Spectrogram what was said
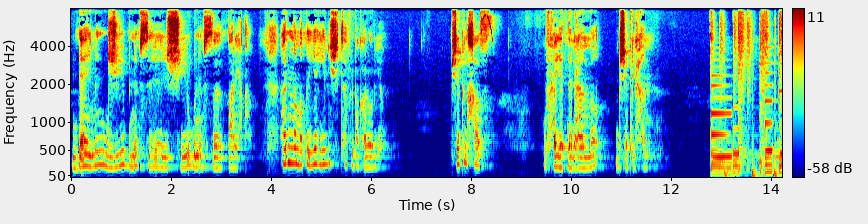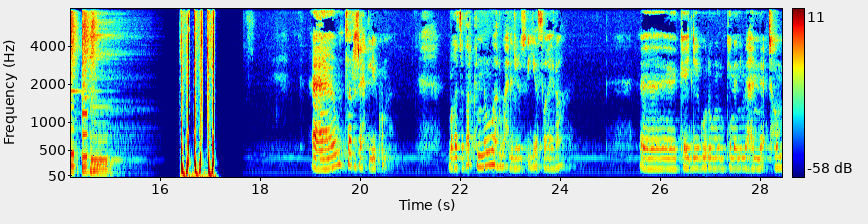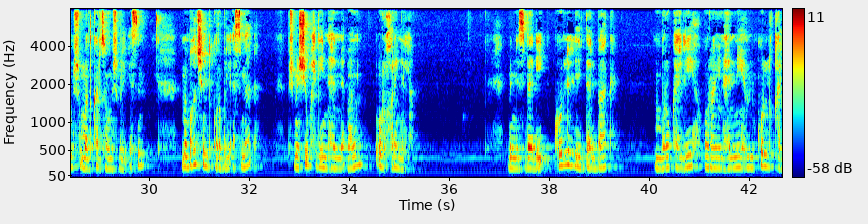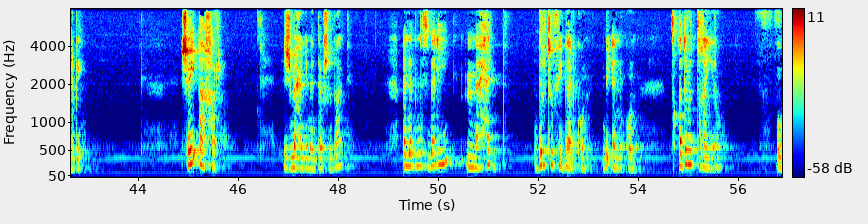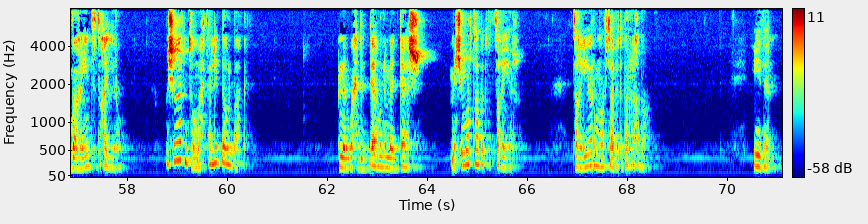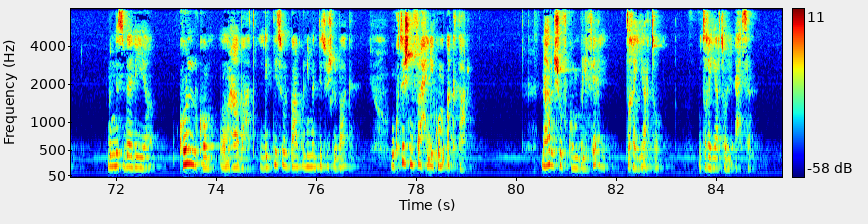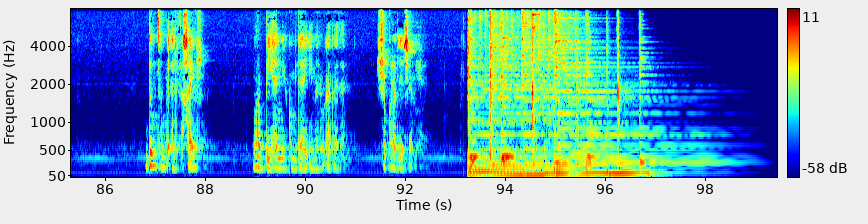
دائما تجيب نفس الشيء وبنفس الطريقة. هذه النمطية هي اللي شفتها في البكالوريا. بشكل خاص. وفي حياتنا العامة بشكل عام. عاود ترجعت ليكم. بغيت برك نوه لواحد الجزئية صغيرة. آه كاين اللي يقولوا ممكن أني ما هنأتهمش وما ذكرتهمش بالاسم. ما بغيتش نذكر بالأسماء باش ماشي وحدين نهنئهم والآخرين لا. بالنسبة لي كل اللي دا الباك مبروك عليه وراني نهنيه من كل قلبي. شيء آخر. جماعة اللي ما داوش الباك. أنا بالنسبة لي ما حد درتو في بالكم بأنكم تقدروا تغيروا وباغيين تتغيروا مش غير نتوما حتى اللي داو الباك. ان الواحد داه ولا ما داش ماشي مرتبط بالتغيير التغيير مرتبط بالرغبة. إذا بالنسبة لي كلكم ومع بعض اللي ديتو الباك واللي ما ديتوش الباك وكتاش نفرح لكم أكثر نهار نشوفكم بالفعل تغيرتوا وتغيرتوا للأحسن. دمتم بألف خير وربي يهنيكم دائما وأبدا. شكرا للجميع.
